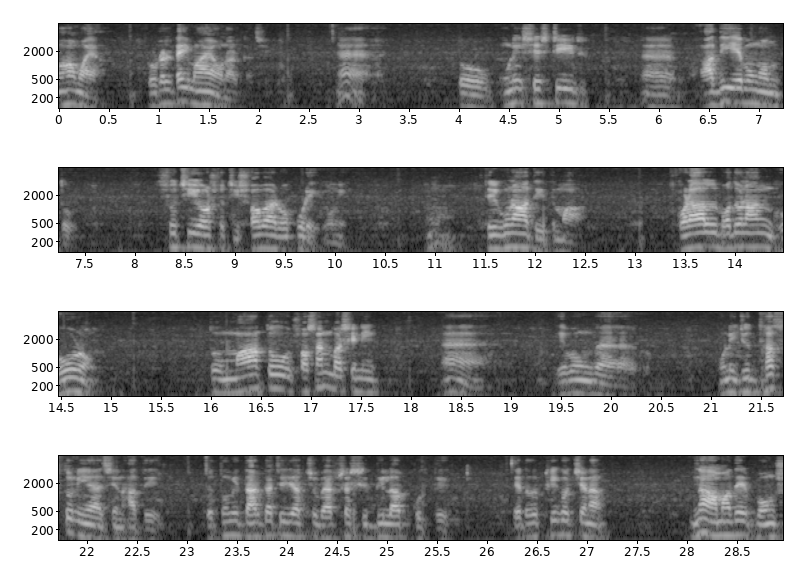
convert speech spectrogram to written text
মহামায়া। টোটালটাই মায়া ওনার কাছে। হ্যাঁ তো উনি সৃষ্টির আদি এবং অন্ত, সূচি অসুচি, সবার ওপরে উনি। ত্রিগুণাতীত মা, করাল বদনাং ঘোরং। তো মা তো শ্মশানবাসিনী হ্যাঁ এবং উনি যুদ্ধাস্ত্র নিয়ে আছেন হাতে। তো তুমি তার কাছে যাচ্ছ ব্যবসার সিদ্ধি লাভ করতে। এটা তো ঠিক হচ্ছে না। না, আমাদের বংশ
